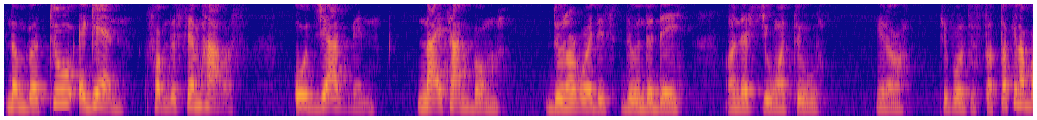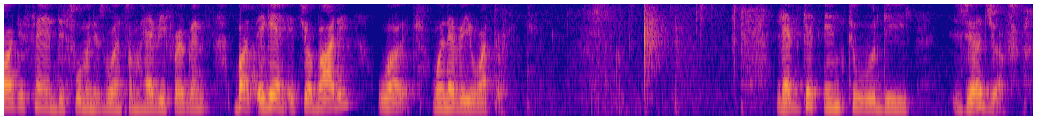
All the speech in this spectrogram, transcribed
Number two again from the same house Oud Jasmine nighttime bomb do not wear this during the day unless you want to you know people to start talking about you saying this woman is wearing some heavy fragrance. But again it's your body wear it whenever you want to. Let's get into the Xerjoffs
